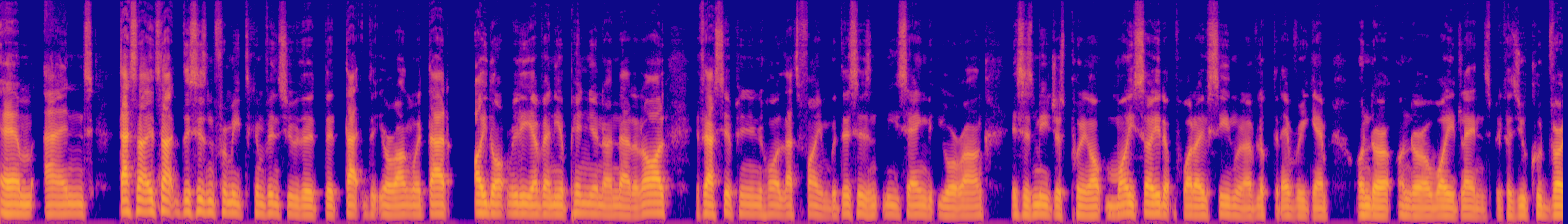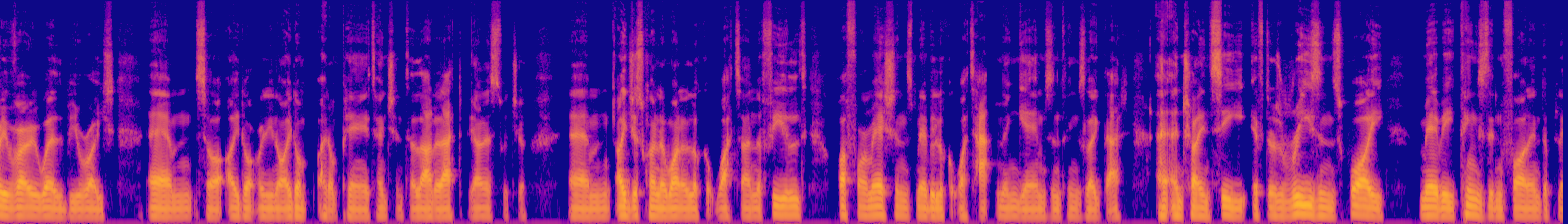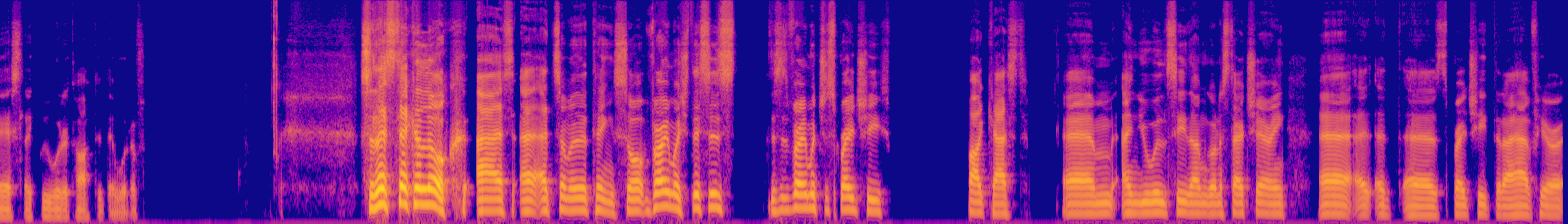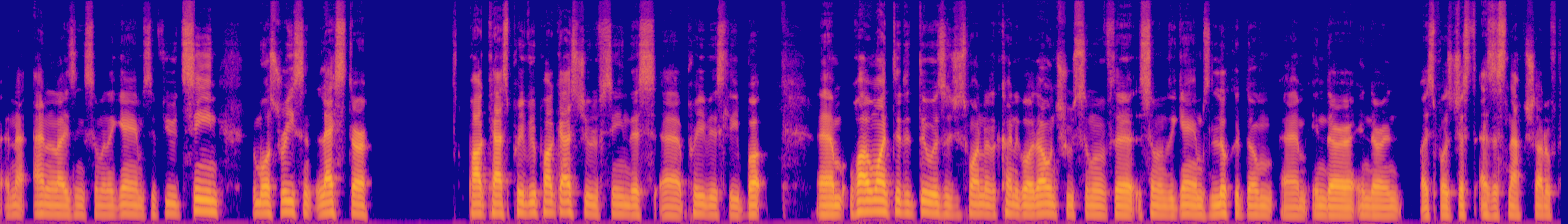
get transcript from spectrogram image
Um, and that's not, it's not, this isn't for me to convince you that, that, that, that you're wrong with that. I don't really have any opinion on that at all. If that's the opinion you hold, that's fine. But this isn't me saying that you're wrong. This is me just putting out my side of what I've seen when I've looked at every game under under a wide lens because you could very very well be right. Um, so I don't really know. I don't I don't pay any attention to a lot of that to be honest with you. Um, I just kind of want to look at what's on the field, what formations, maybe look at what's happening in games and things like that, and, and try and see if there's reasons why maybe things didn't fall into place like we would have thought that they would have. So let's take a look at at some of the things. So very much this is this is very much a spreadsheet podcast, um, and you will see that I'm going to start sharing uh, a, a, spreadsheet that I have here and analyzing some of the games. If you'd seen the most recent Leicester podcast preview podcast, you would have seen this uh, previously. But um, what I wanted to do is I just wanted to kind of go down through some of the some of the games, look at them um, in their in their in, I suppose just as a snapshot of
